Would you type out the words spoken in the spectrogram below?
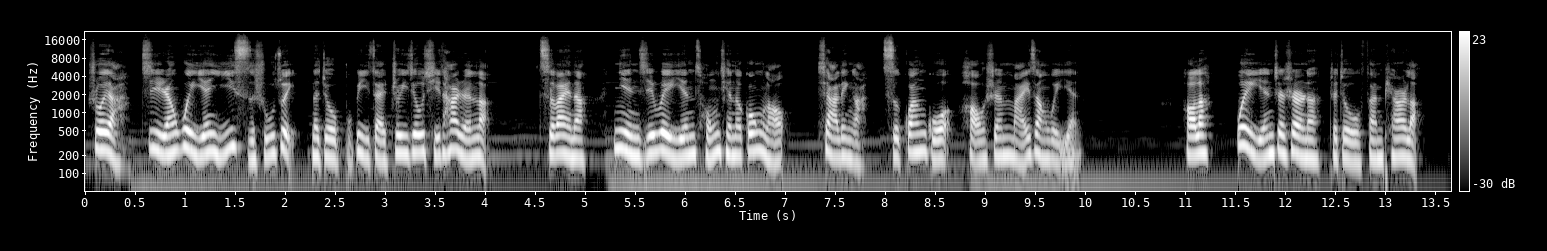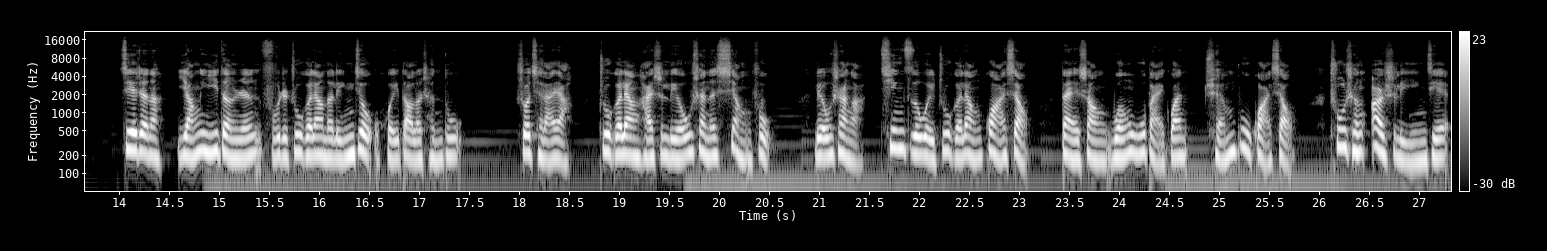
说呀，既然魏延以死赎罪，那就不必再追究其他人了。此外呢，念及魏延从前的功劳，下令啊，赐棺椁，好生埋葬魏延。好了，魏延这事儿呢，这就翻篇了。接着呢，杨仪等人扶着诸葛亮的灵柩回到了成都。说起来呀，诸葛亮还是刘禅的相父。刘禅啊，亲自为诸葛亮挂孝，带上文武百官，全部挂孝，出城二十里迎接。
